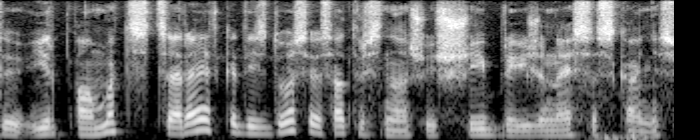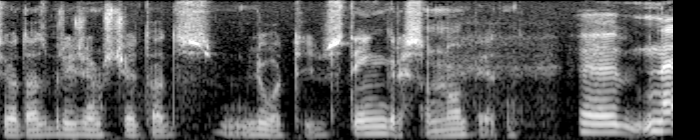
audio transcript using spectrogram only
ir pamats cerēt, ka izdosies atrisināt šīs šī brīža nesaskaņas, jo tās brīžiem šķiet tādas ļoti stingras un nopietnas. Ne,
